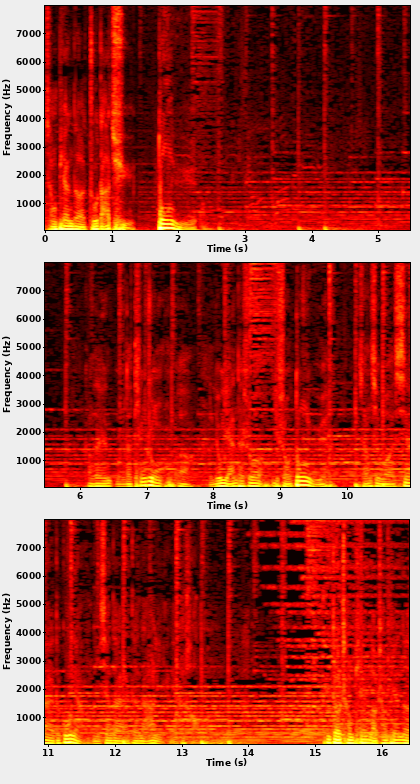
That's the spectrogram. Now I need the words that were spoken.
唱片的主打曲《冬雨》。刚才我们的听众啊留言，他说一首《冬雨》，想起我心爱的姑娘，你现在在哪里？你还好吗？黑胶唱片老唱片的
